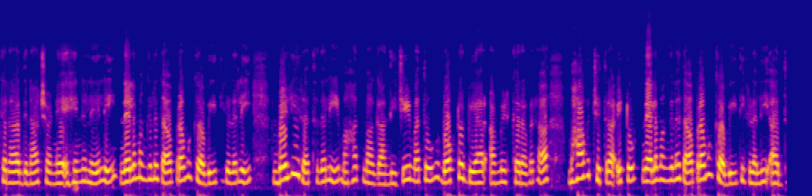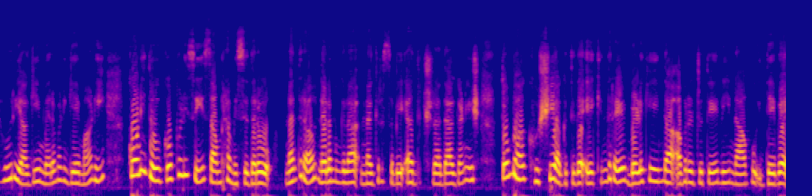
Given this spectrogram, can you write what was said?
ಕಾರ್ಮಿಕರ ದಿನಾಚರಣೆ ಹಿನ್ನೆಲೆಯಲ್ಲಿ ನೆಲಮಂಗಲದ ಪ್ರಮುಖ ಬೀದಿಗಳಲ್ಲಿ ಬೆಳ್ಳಿ ರಥದಲ್ಲಿ ಮಹಾತ್ಮ ಗಾಂಧೀಜಿ ಮತ್ತು ಡಾಕ್ಟರ್ ಬಿಆರ್ ಅಂಬೇಡ್ಕರ್ ಅವರ ಭಾವಚಿತ್ರ ಇಟ್ಟು ನೆಲಮಂಗಲದ ಪ್ರಮುಖ ಬೀದಿಗಳಲ್ಲಿ ಅದ್ದೂರಿಯಾಗಿ ಮೆರವಣಿಗೆ ಮಾಡಿ ಕುಣಿದು ಕುಪ್ಪಳಿಸಿ ಸಂಭ್ರಮಿಸಿದರು. ನಂತರ ನೆಲಮಂಗಲ ನಗರಸಭೆ ಅಧ್ಯಕ್ಷರಾದ ಗಣೇಶ್ ತುಂಬಾ ಖುಷಿಯಾಗುತ್ತಿದೆ. ಏಕೆಂದರೆ ಬೆಳಗ್ಗೆಯಿಂದ ಅವರ ಜೊತೆಯಲ್ಲಿ ನಾವು ಇದ್ದೇವೆ.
